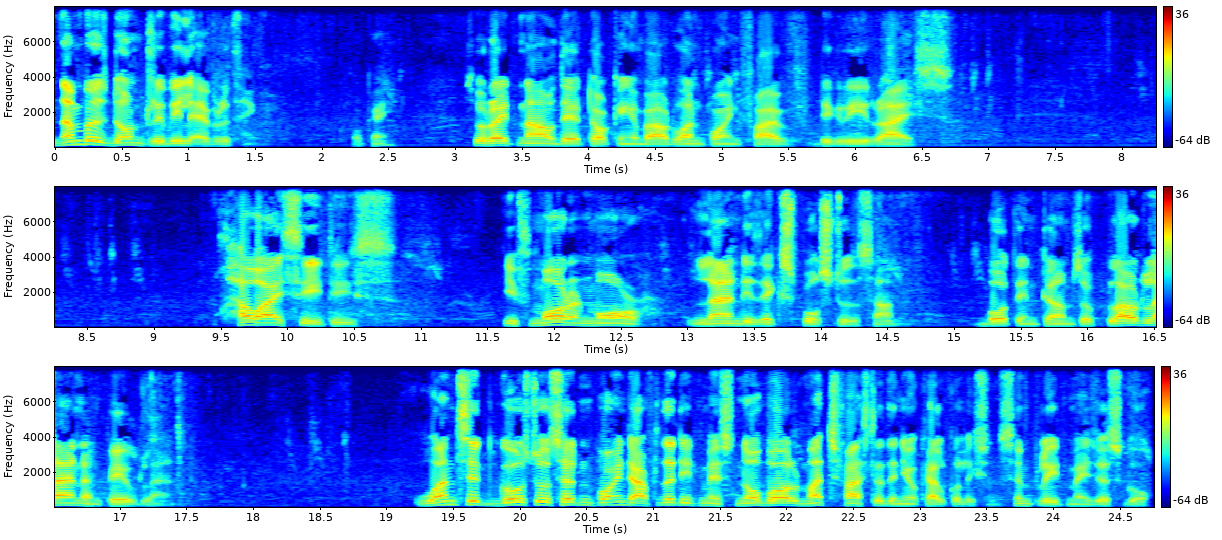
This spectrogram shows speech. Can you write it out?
numbers don't reveal everything, okay? So right now they're talking about 1.5 degree rise. How I see it is, if more and more land is exposed to the sun, both in terms of plowed land and paved land, once it goes to a certain point, after that it may snowball much faster than your calculations, simply it may just go.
